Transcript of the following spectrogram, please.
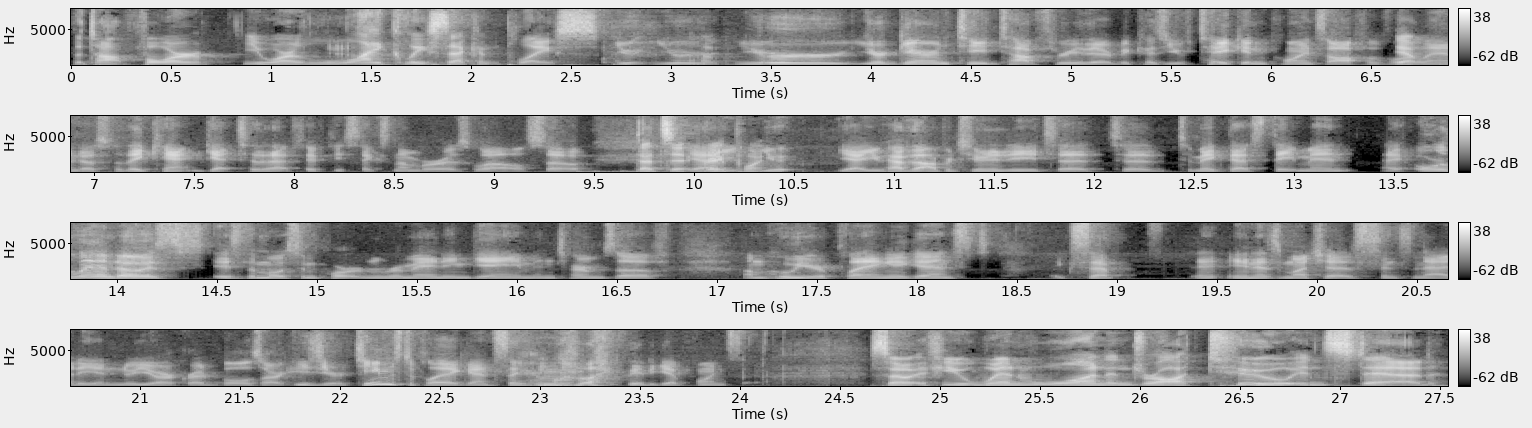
the top four. You are likely second place. You, you're uh, you're you're guaranteed top three there because you've taken points off of Yep. Orlando, so they can't get to that 56 number as well. So That's it. yeah, Great point. You, yeah, you have the opportunity to to to make that statement. Uh, Orlando is is the most important remaining game in terms of um, who you're playing against, except in, in as much as Cincinnati and New York Red Bulls are easier teams to play against, so you're more likely to get points there. So if you win one and draw two instead,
